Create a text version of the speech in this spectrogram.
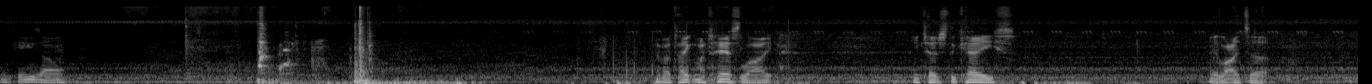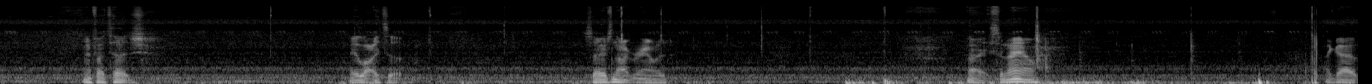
The keys on if I take my test light you touch the case it lights up. And if I touch it lights up. So it's not grounded. All right so now I got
